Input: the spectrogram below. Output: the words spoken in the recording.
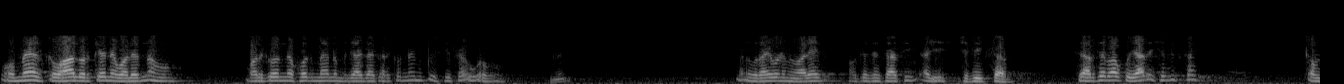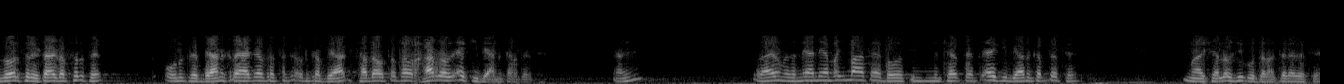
وہ میں قوال اور کہنے والے نہ ہوں، بلکہ انہوں نے خود میں نے مجاہدہ کر کے انہوں نے کچھ سیکھا ہوا ہو۔ رائے گڑھ میں ہمارے ہوتے تھے ساتھی اجیت شفیق صاحب صاحب صاحب آپ کو یاد ہے شفیق صاحب کمزور سے ریٹائرڈ افسر تھے ان کا بیان کرایا کرتا تھا ان کا بیان سادہ ہوتا تھا اور ہر روز ایک ہی بیان کرتے تھے تو رائے میں نیا نیا مجمع آتا ہے دو تین دن ٹھہرتے ہیں تو ایک ہی بیان کرتے تھے ماشاء اللہ اسی کو دہراتے رہتے تھے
